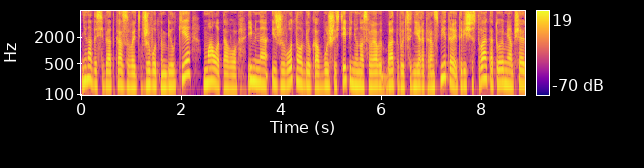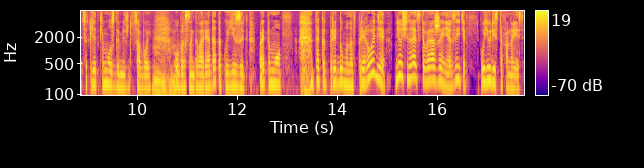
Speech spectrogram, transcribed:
не надо себя отказывать в животном белке. Мало того, именно из животного белка в большей степени у нас вырабатываются нейротрансмиттеры. Это вещества, которыми общаются клетки мозга между собой, mm-hmm. образно говоря, да, такой язык. Поэтому, так как придумано в природе, мне очень нравится это выражение. Знаете, у юристов оно есть.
